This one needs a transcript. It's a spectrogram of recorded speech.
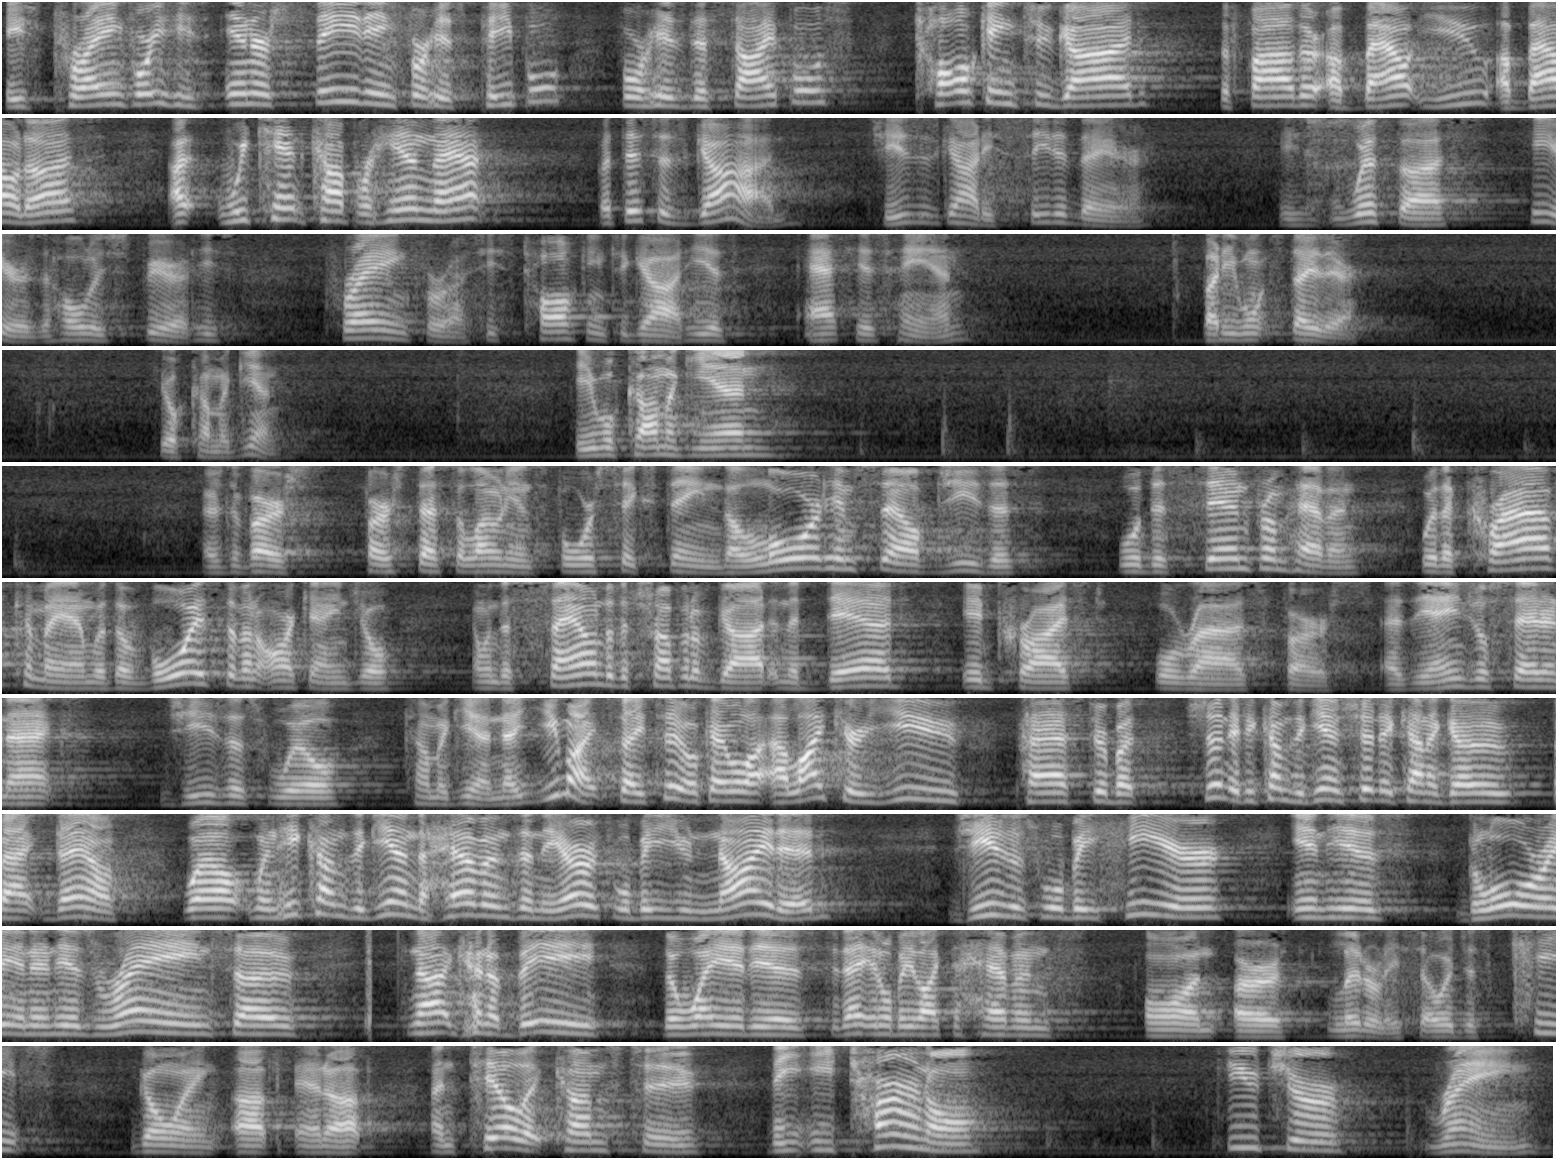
He's praying for you, He's interceding for His people, for His disciples, talking to God the Father about you, about us. I, we can't comprehend that, but this is God. Jesus is God. He's seated there. He's with us here as the Holy Spirit. He's praying for us. He's talking to God. He is at his hand, but he won't stay there. He'll come again. He will come again. There's a verse, 1 Thessalonians 4:16. The Lord himself, Jesus, will descend from heaven with a cry of command, with the voice of an archangel, and with the sound of the trumpet of God, and the dead in Christ will rise first. As the angel said in Acts, Jesus will come again. Now, you might say, too, okay, well, I like your you, Pastor, but shouldn't, if he comes again, shouldn't it kind of go back down? Well, when he comes again, the heavens and the earth will be united. Jesus will be here in his glory and in his reign, so it's not going to be the way it is today. It'll be like the heavens on earth, literally. So it just keeps going up and up until it comes to the eternal future reign.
